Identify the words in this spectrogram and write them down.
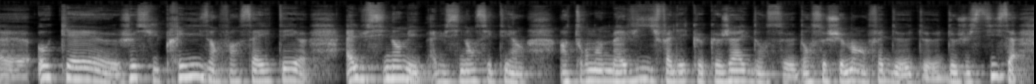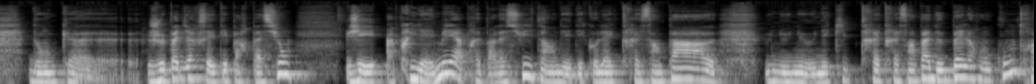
Euh, ok, euh, je suis prise. Enfin, ça a été euh, hallucinant, mais hallucinant, c'était un, tournant de ma vie. Il fallait que j'aille dans ce chemin en fait de justice. Donc, euh, je veux pas dire que ça a été par passion j'ai appris à aimer après par la suite, hein, des, des, collègues très sympas, euh, une, une, une, équipe très très sympa, de belles rencontres,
